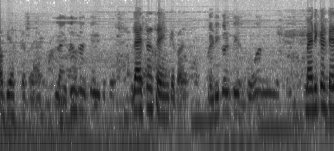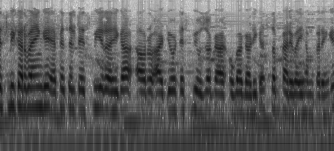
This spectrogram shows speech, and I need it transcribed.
अभ्यास कर रहे हैं लाइसेंस है क्या इनके पास लाइसेंस है इनके पास मेडिकल टेस्ट होगा नहीं होगा? मेडिकल टेस्ट भी करवाएंगे एफएसएल टेस्ट भी रहेगा और आरटीओ टेस्ट भी होगा होगा गाड़ी का सब कार्रवाई हम करेंगे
